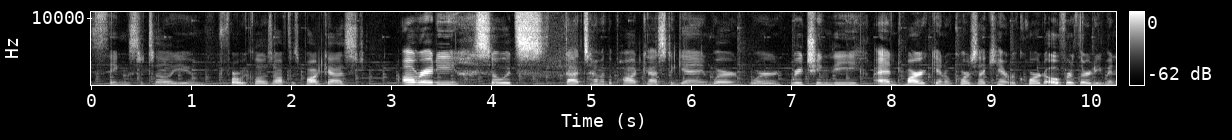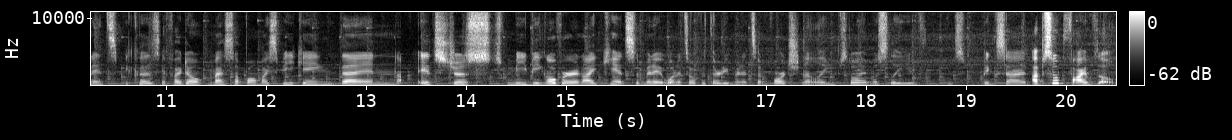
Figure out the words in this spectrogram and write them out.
things to tell you before we close off this podcast. Alrighty, so it's that time of the podcast again where we're reaching the end mark and of course I can't record over 30 minutes because if I don't mess up on my speaking then it's just me being over and I can't submit it when it's over 30 minutes unfortunately so I must leave it's big sad episode 5 though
